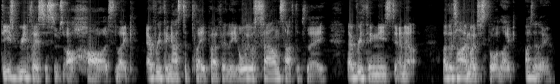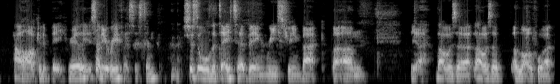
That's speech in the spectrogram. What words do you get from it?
these replay systems are hard. Like everything has to play perfectly. All your sounds have to play. Everything needs to. And it, at the time, I just thought like I don't know how hard could it be. Really, it's only a replay system. It's just all the data being restreamed back. But um, yeah, that was a that was a, a lot of work.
